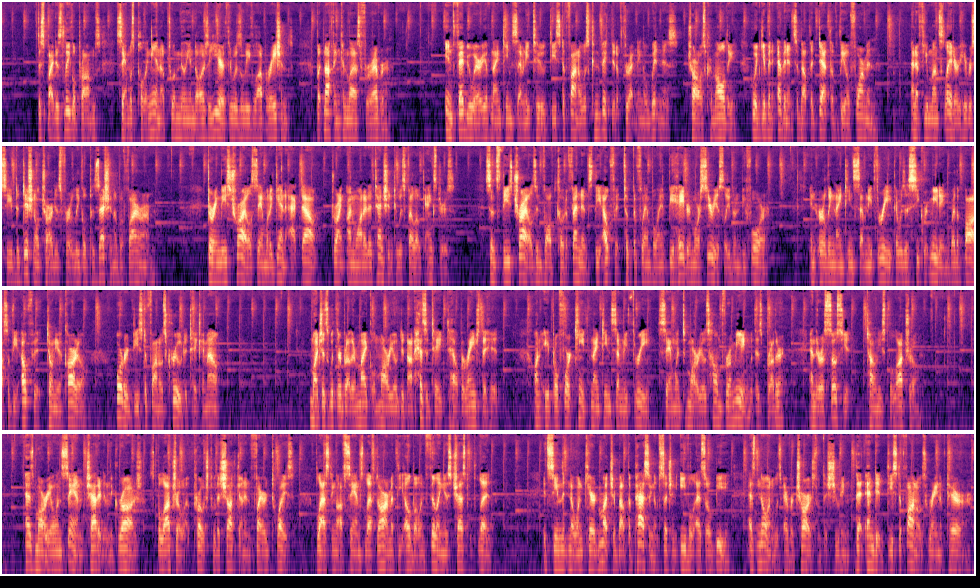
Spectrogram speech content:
Despite his legal problems, Sam was pulling in up to a million dollars a year through his illegal operations, but nothing can last forever. In February of 1972, DeStefano was convicted of threatening a witness, Charles Grimaldi, who had given evidence about the death of Leo Foreman. And a few months later, he received additional charges for illegal possession of a firearm. During these trials, Sam would again act out, drawing unwanted attention to his fellow gangsters. Since these trials involved co defendants, the outfit took the flamboyant behavior more seriously than before. In early 1973, there was a secret meeting where the boss of the outfit, Tony Accardo, ordered DeStefano's crew to take him out. Much as with their brother Michael, Mario did not hesitate to help arrange the hit. On April 14, 1973, Sam went to Mario's home for a meeting with his brother and their associate, Tony Spilotro. As Mario and Sam chatted in the garage, Spilotro approached with a shotgun and fired twice, blasting off Sam's left arm at the elbow and filling his chest with lead. It seemed that no one cared much about the passing of such an evil SOB, as no one was ever charged with the shooting that ended DeStefano's reign of terror.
